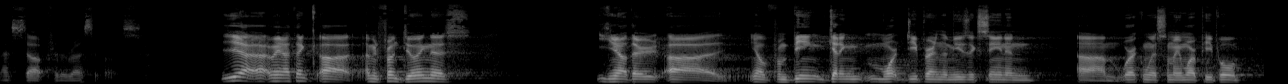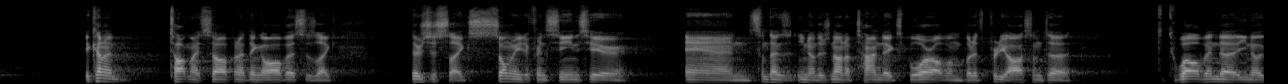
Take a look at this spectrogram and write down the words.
messed up for the rest of us. Yeah, I mean, I think, uh, I mean, from doing this, you know, there, uh, you know, from being getting more deeper in the music scene and um, working with so many more people, it kind of taught myself, and I think all of us is like, there's just like so many different scenes here, and sometimes you know, there's not enough time to explore all of them, but it's pretty awesome to, to delve into you know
